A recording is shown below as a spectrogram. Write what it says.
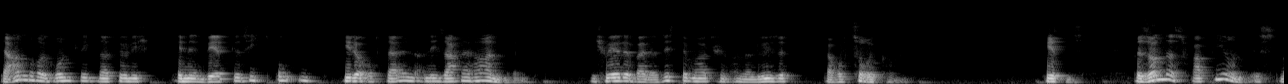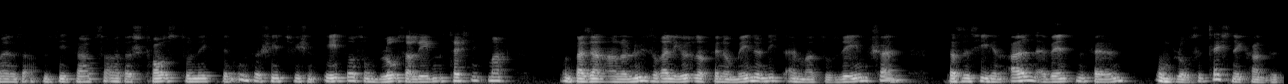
Der andere Grund liegt natürlich in den Wertgesichtspunkten, die der Urteilende an die Sache heranbringt. Ich werde bei der systematischen Analyse darauf zurückkommen. Viertens. Besonders frappierend ist meines Erachtens die Tatsache, dass Strauß zunächst den Unterschied zwischen Ethos und bloßer Lebenstechnik macht und bei seiner Analyse religiöser Phänomene nicht einmal zu sehen scheint, dass es sich in allen erwähnten Fällen um bloße Technik handelt.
